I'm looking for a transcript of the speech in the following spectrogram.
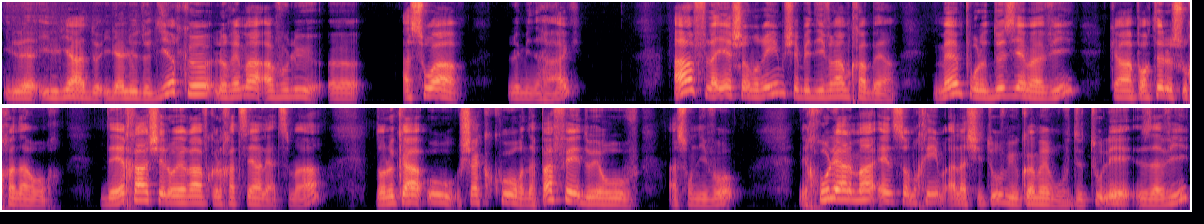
Il, y a il y a lieu de dire que le Réma a voulu euh, asseoir le minhag Af omrim bedivram chaber. Même pour le deuxième avis qu'a rapporté le Shulchan Aruch. Decha shelo erav kol leatzma. Dans le cas où chaque cours n'a pas fait de hérouv à son niveau. De tous les avis,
